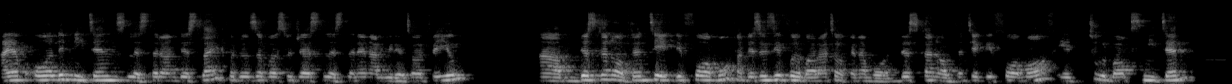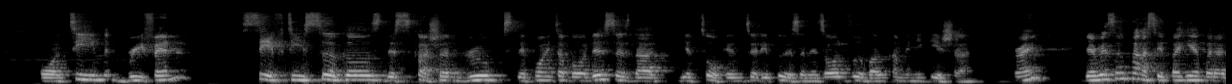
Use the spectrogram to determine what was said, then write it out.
I have all the meetings listed on this slide. For those of us who just listening, I'll read it for you. Um, this can often take the form of, and this is the verbal I'm talking about, this can often take the form of a toolbox meeting or team briefing, safety circles, discussion groups. The point about this is that you're talking to the person. It's all verbal communication, right? There is a paper here, but I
